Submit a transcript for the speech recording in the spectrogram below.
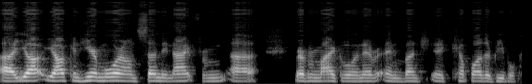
uh, y'all, y'all can hear more on Sunday night from uh, Reverend Michael and, every, and a bunch, a couple other people.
